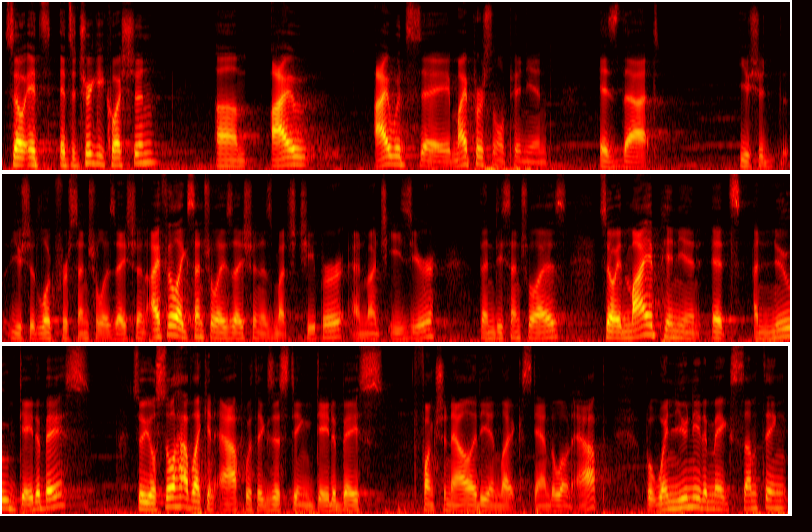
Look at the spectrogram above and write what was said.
so it's it's a tricky question. Um, I I would say my personal opinion is that you should you should look for centralization. I feel like centralization is much cheaper and much easier than decentralized. So in my opinion, it's a new database. So you'll still have like an app with existing database functionality and like standalone app, but when you need to make something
